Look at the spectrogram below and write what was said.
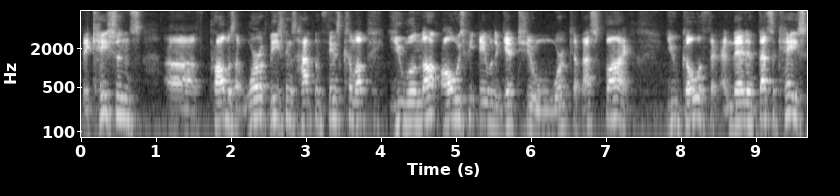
vacations, uh, problems at work, these things happen, things come up. You will not always be able to get to your workout. That's fine. You go with it. And then, if that's the case,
